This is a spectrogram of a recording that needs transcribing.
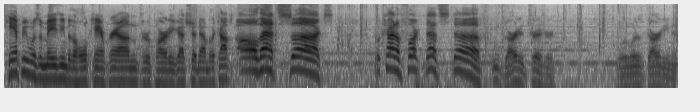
Camping was amazing, but the whole campground through a party got shut down by the cops. Oh, that sucks! What kind of fuck that stuff? Ooh, guarded treasure. What, what is guarding it?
